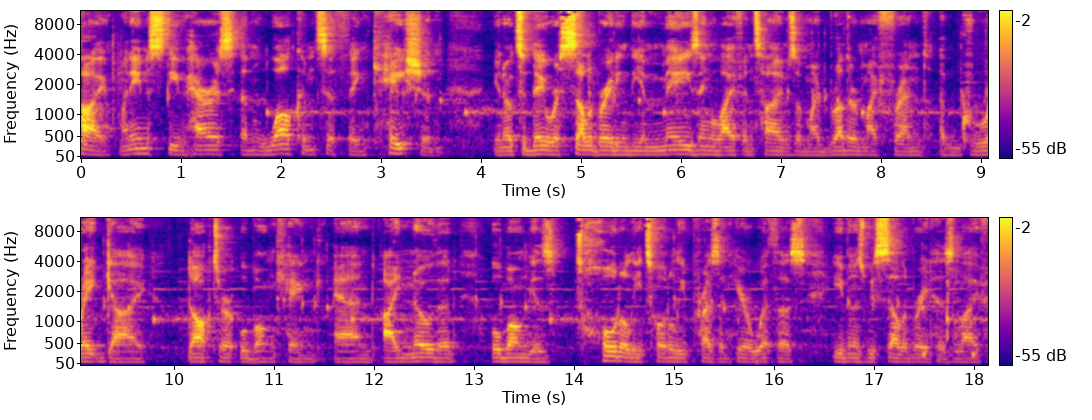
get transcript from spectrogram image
Hi, my name is Steve Harris, and welcome to Thinkation. You know, today we're celebrating the amazing life and times of my brother, my friend, a great guy, Dr. Ubong King. And I know that Ubong is totally, totally present here with us, even as we celebrate his life.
